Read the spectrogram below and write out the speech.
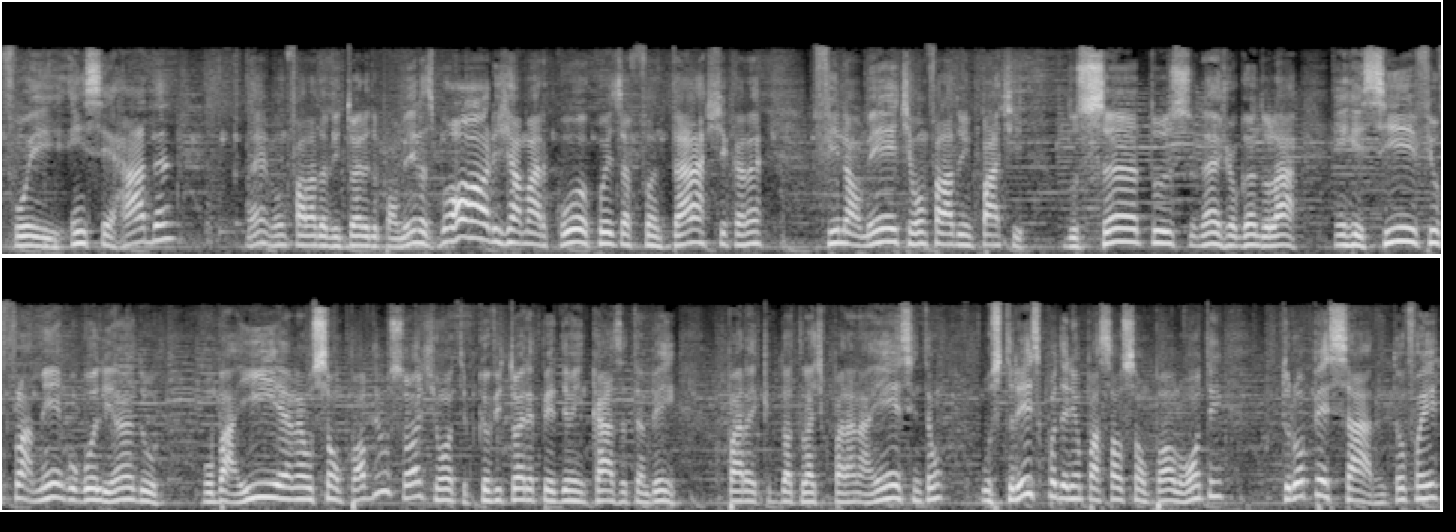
foi encerrada. Né? Vamos falar da vitória do Palmeiras. Boris já marcou, coisa fantástica, né? Finalmente, vamos falar do empate do Santos, né, jogando lá em Recife, o Flamengo goleando o Bahia, né, o São Paulo deu sorte ontem, porque o Vitória perdeu em casa também para a equipe do Atlético Paranaense, então os três que poderiam passar o São Paulo ontem tropeçaram, então foi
